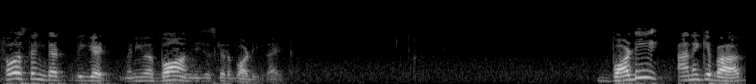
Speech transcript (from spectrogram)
first thing that we get when you are born we just get a body right body आने के बाद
